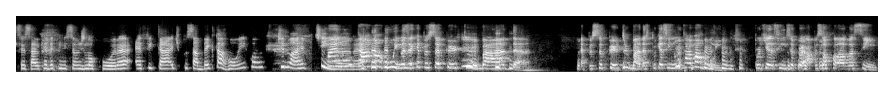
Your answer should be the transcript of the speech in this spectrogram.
Você sabe que a definição de loucura é ficar, tipo, saber que tá ruim e continuar repetindo. Mas não né? tava ruim, mas é que a pessoa é perturbada. A pessoa é perturbada, porque assim, não tava ruim. Porque assim, a pessoa falava assim,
